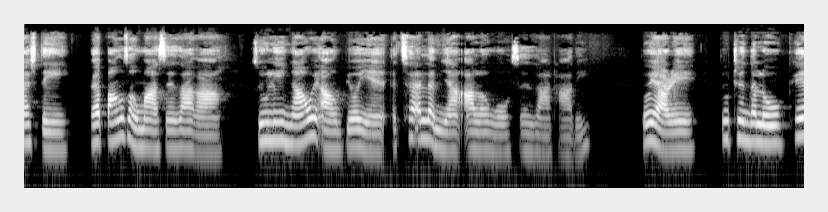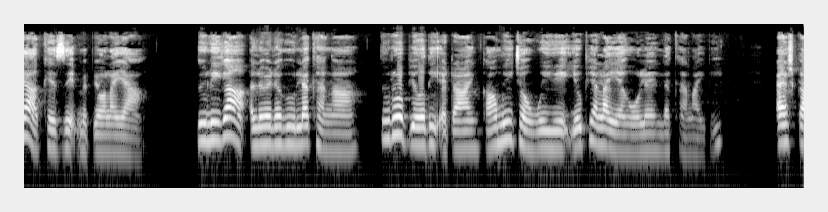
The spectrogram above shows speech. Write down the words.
Ash သည်ဗက်ပေါင်းစုံမှစဉ်းစားကဇူလီနားဝင်အောင်ပြောရန်အချက်အလက်များအလုံးကိုစဉ်းစားထားသည်တို့ရရင်သူထင်သလိုခဲရခဲစစ်မပြောလိုက်ရဇူလီကအလွယ်တကူလက်ခံကသူတို့ပြောသည့်အတိုင်းခေါင်းမိချုံဝေး၍ရုပ်ဖြတ်လိုက်ရန်ကိုလည်းလက်ခံလိုက်သည် Ash က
